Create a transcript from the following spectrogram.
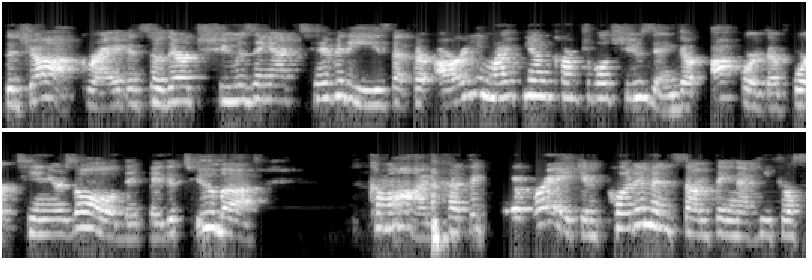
the jock, right? And so they're choosing activities that they're already might be uncomfortable choosing. They're awkward. They're 14 years old. They play the tuba. Come on, cut the a break and put him in something that he feels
